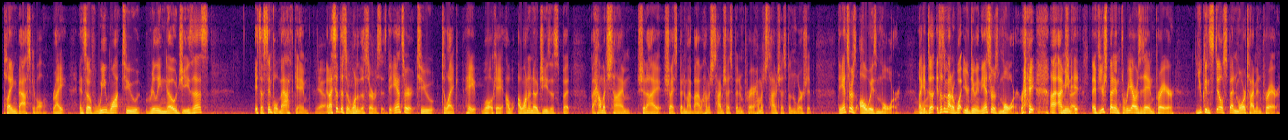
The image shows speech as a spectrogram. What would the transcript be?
playing basketball, right? And so, if we want to really know Jesus, it's a simple math game. Yeah. And I said this at one of the services. The answer to to like, hey, well, okay, I, I want to know Jesus, but but how much time should I should I spend in my Bible? How much time should I spend in prayer? How much time should I spend in worship? The answer is always more. Like it, do, it doesn't matter what you're doing. The answer is more, right? I, I mean, right. it, if you're spending three hours a day in prayer, you can still spend more time in prayer.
